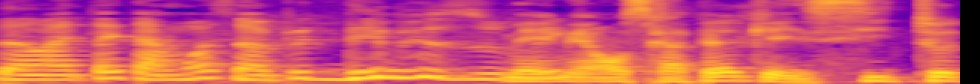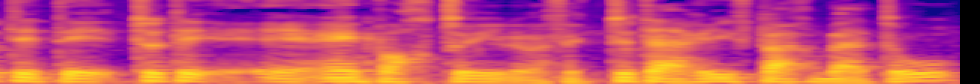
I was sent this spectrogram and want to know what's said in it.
dans ma tête à moi, c'est un peu démesuré. Mais, mais on se rappelle qu'ici, tout était tout est, importé. Là. Fait que tout arrive par bateau.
